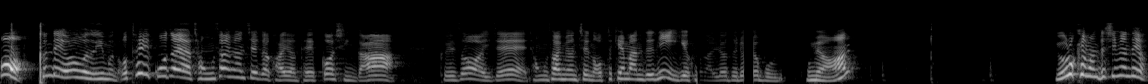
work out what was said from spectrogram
어, 근데 여러분 의문 어떻게 꽂아야 정사면체가 과연 될 것인가? 그래서 이제 정사면체는 어떻게 만드니? 이게 곧 알려드려 보면 이렇게 만드시면 돼요.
